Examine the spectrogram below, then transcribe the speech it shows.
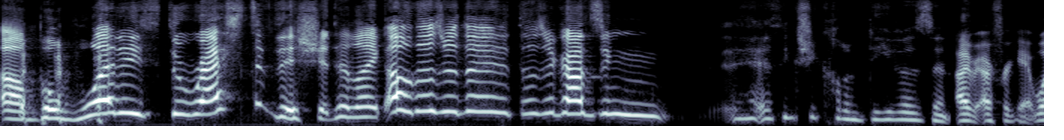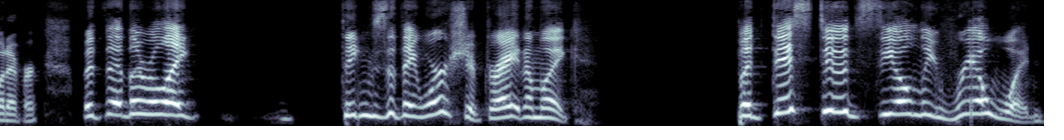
Uh, but what is the rest of this shit? They're like, oh, those are the those are gods and I think she called them divas and I, I forget, whatever. But they, they were like things that they worshipped, right? And I'm like, but this dude's the only real one.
